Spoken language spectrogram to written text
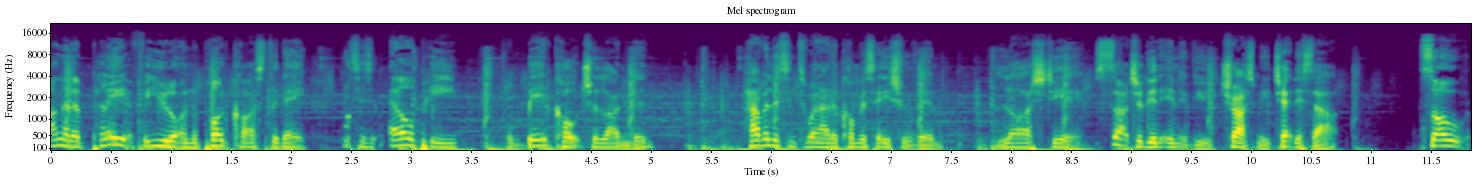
I'm gonna play it for you lot on the podcast today. This is LP from Beard Culture London. Have a listen to when I had a conversation with him last year. Such a good interview. Trust me. Check this out. So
